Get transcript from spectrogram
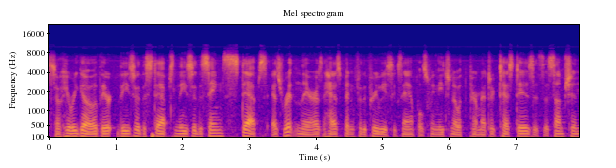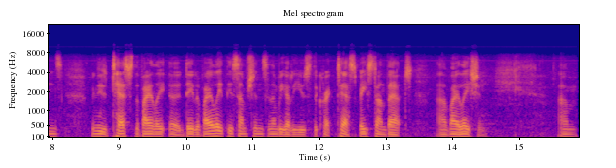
So here we go. There, these are the steps, and these are the same steps as written there as it has been for the previous examples. We need to know what the parametric test is, its assumptions. We need to test the violate, uh, data violate the assumptions, and then we got to use the correct test based on that uh, violation. Um,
